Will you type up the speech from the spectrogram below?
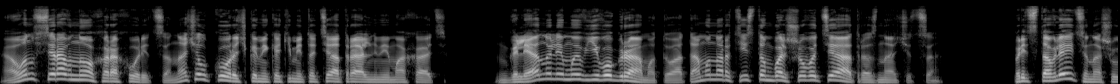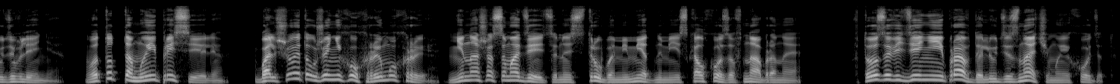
А он все равно хорохорится, начал корочками какими-то театральными махать. Глянули мы в его грамоту, а там он артистом Большого театра значится. Представляете наше удивление? Вот тут-то мы и присели. Большой это уже не хухры-мухры, не наша самодеятельность с трубами медными из колхозов набранная. В то заведение и правда люди значимые ходят.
